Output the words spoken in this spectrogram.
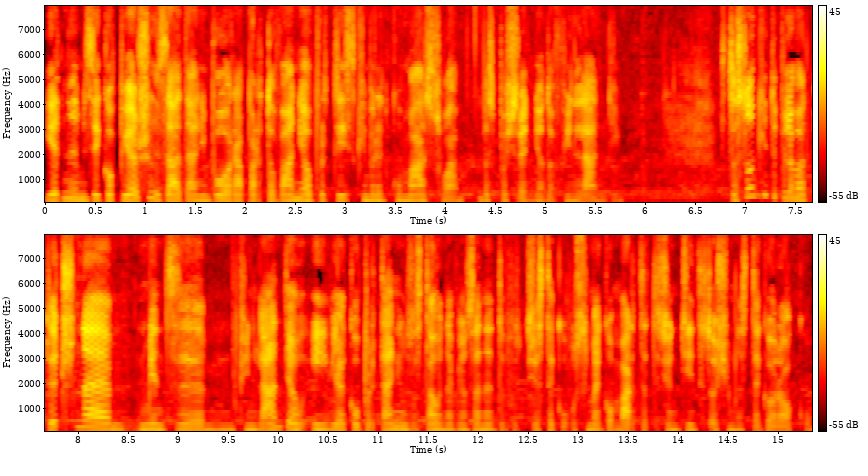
Jednym z jego pierwszych zadań było raportowanie o brytyjskim rynku masła bezpośrednio do Finlandii. Stosunki dyplomatyczne między Finlandią i Wielką Brytanią zostały nawiązane 28 marca 1918 roku.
